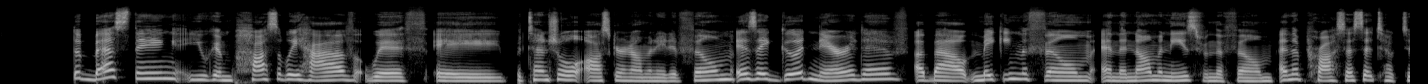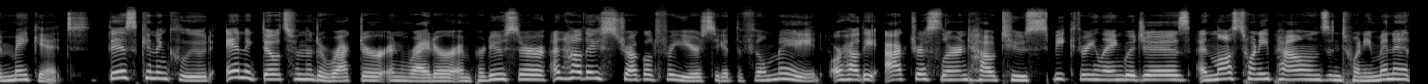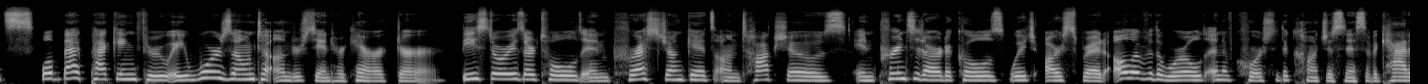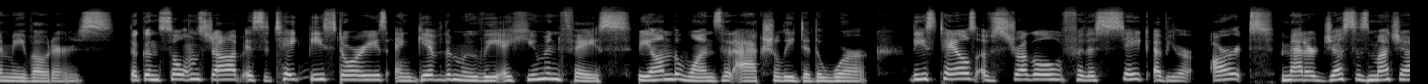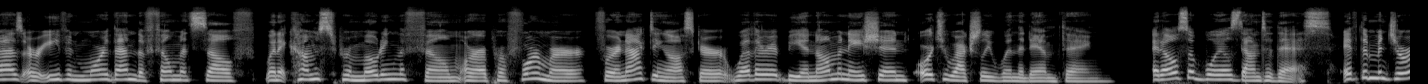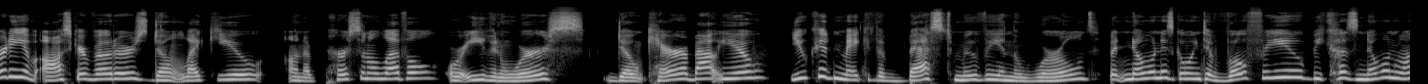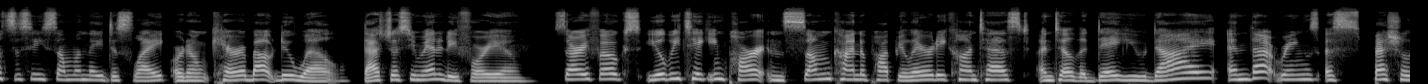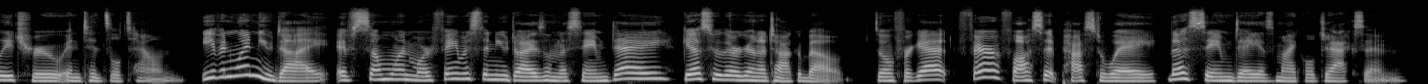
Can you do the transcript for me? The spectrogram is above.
The best thing you can possibly have with a potential Oscar nominated film is a good narrative about making the film and the nominees from the film and the process it took to make it. This can include anecdotes from the director and writer and producer and how they struggled for years to get the film made, or how the actress learned how to speak three languages and lost 20 pounds in 20 minutes while backpacking through a war zone to understand her character. These stories are told in press junkets, on talk shows, in printed articles, which are spread all over the world, and of course, through the consciousness of Academy voters. The consultant's job is to take these stories and give the movie a human face beyond the ones that actually did the work. These tales of struggle for the sake of your art matter just as much as, or even more than, the film itself when it comes to promoting the film or a performer for an acting Oscar, whether it be a nomination or to actually win the damn thing. It also boils down to this if the majority of Oscar voters don't like you on a personal level, or even worse, don't care about you, you could make the best movie in the world, but no one is going to vote for you because no one wants to see someone they dislike or don't care about do well. That's just humanity for you. Sorry, folks, you'll be taking part in some kind of popularity contest until the day you die, and that rings especially true in Tinseltown. Even when you die, if someone more famous than you dies on the same day, guess who they're going to talk about? Don't forget, Farrah Fawcett passed away the same day as Michael Jackson.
